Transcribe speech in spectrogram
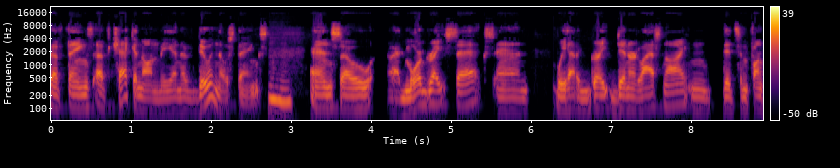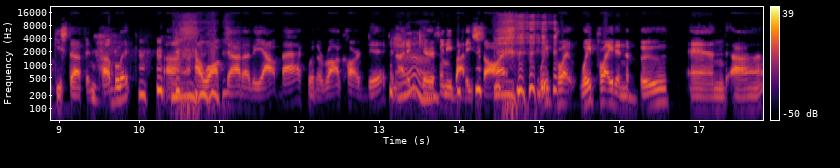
of things of checking on me and of doing those things Mhm. and so I had more great sex and we had a great dinner last night and did some funky stuff in public. Uh, I walked out of the Outback with a rock hard dick, and I didn't Oh. care if anybody saw it. We played we played in the booth, and uh,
